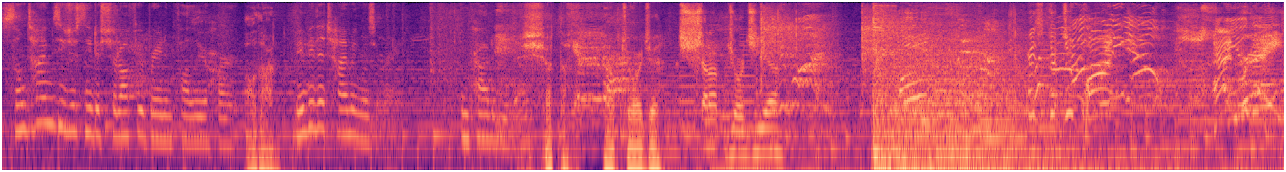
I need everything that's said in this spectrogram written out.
sometimes you just need to shut off your brain and follow your heart. Hold on. Maybe the timing wasn't right. I'm proud of you, though. Shut the f up, Georgia. Shut up, Georgia. Oh, Mr. DuPont! Henry!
